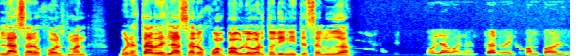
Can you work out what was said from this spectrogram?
Lázaro Holzman. Buenas tardes, Lázaro. Juan Pablo Bertolini te saluda. Hola, buenas tardes, Juan Pablo.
